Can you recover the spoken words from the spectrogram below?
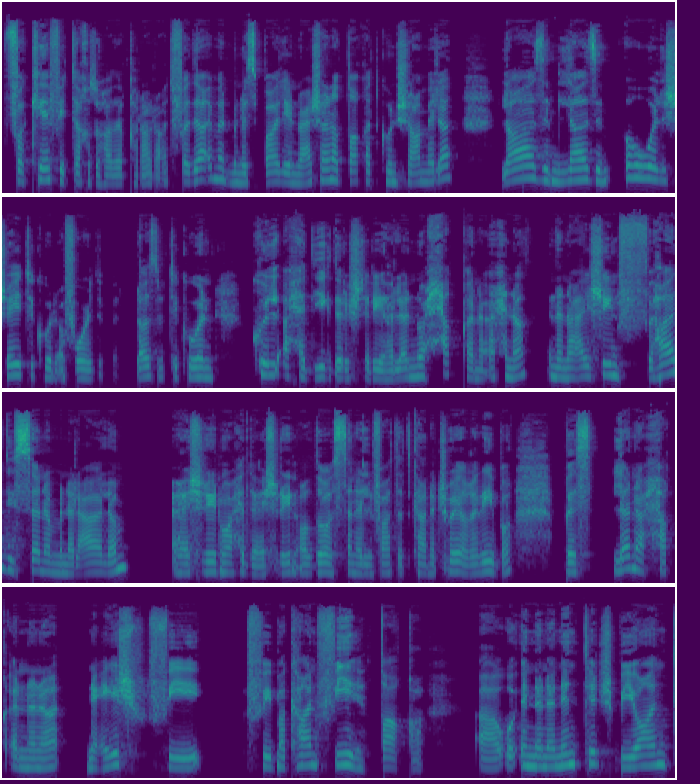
فكيف يتخذوا هذه القرارات؟ فدائما بالنسبة لي إنه عشان الطاقة تكون شاملة لازم لازم أول شيء تكون افوردبل لازم تكون كل أحد يقدر يشتريها لأنه حقنا إحنا إننا عايشين في هذه السنة من العالم 2021 although السنة اللي فاتت كانت شوية غريبة بس لنا حق أننا نعيش في في مكان فيه طاقة آه وإننا ننتج بيوند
